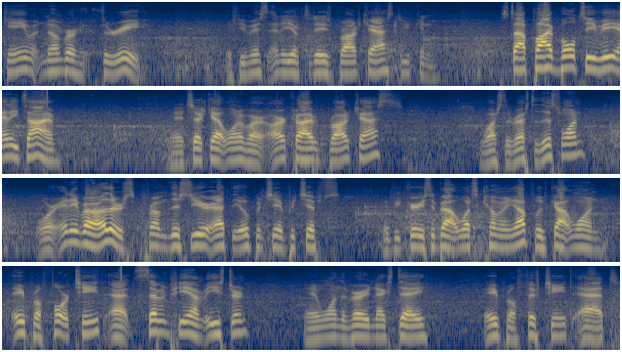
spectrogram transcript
game number three. If you missed any of today's broadcast, you can stop by Bowl TV anytime and check out one of our archived broadcasts. Watch the rest of this one or any of our others from this year at the Open Championships. If you're curious about what's coming up, we've got one April 14th at 7 p.m. Eastern and one the very next day, April 15th at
